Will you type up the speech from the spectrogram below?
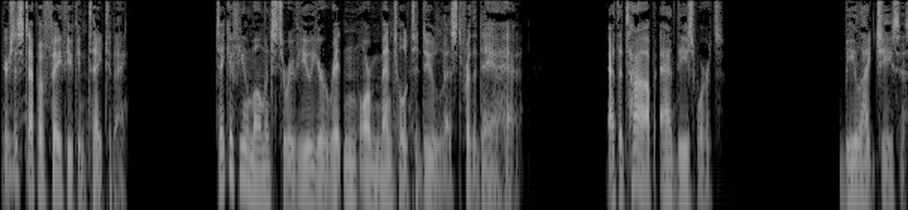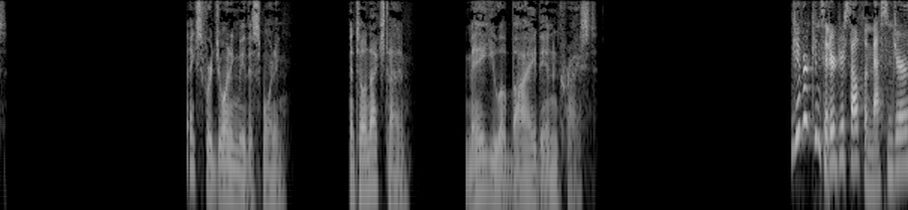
Here's a step of faith you can take today. Take a few moments to review your written or mental to do list for the day ahead. At the top, add these words Be like Jesus. Thanks for joining me this morning. Until next time. May you abide in Christ. Have you ever considered yourself a messenger?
